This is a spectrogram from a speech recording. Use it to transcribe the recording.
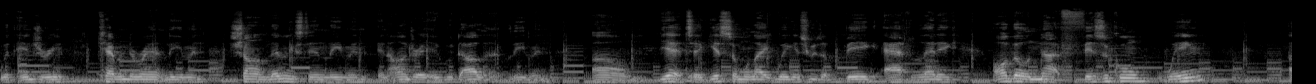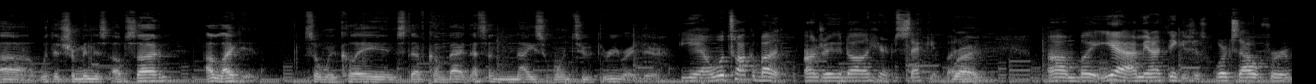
with injury, Kevin Durant leaving, Shaun Livingston leaving, and Andre Iguodala leaving. Um, yeah, to get someone like Wiggins, who's a big, athletic, although not physical wing, uh, with a tremendous upside, I like it. So when Clay and Steph come back, that's a nice one, two, three right there. Yeah, we'll talk about Andre Iguodala here in a second, but Right. um, but yeah, I mean, I think it just works out for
